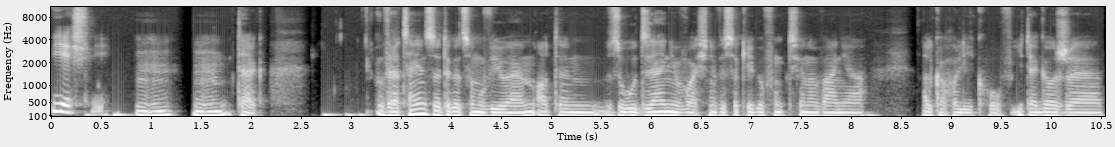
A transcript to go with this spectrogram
jeśli? Mhm, mhm, tak. Wracając do tego, co mówiłem o tym złudzeniu właśnie wysokiego funkcjonowania alkoholików i tego, że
